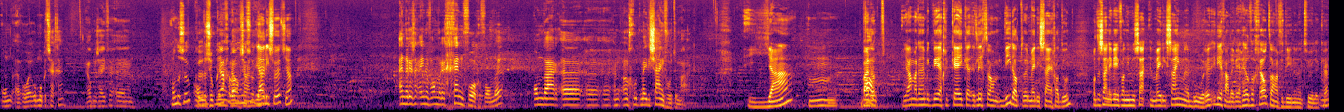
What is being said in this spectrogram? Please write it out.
on- hoe, moet ik het zeggen? Help me eens even. Onderzoek? Onderzoeken, Ja, gewoon onderzoek. ja. Ja, research, ja. En er is een, een of andere gen voor gevonden om daar een, een goed medicijn voor te maken. Ja, mm, maar Want? dat, ja, maar dan heb ik weer gekeken. Het ligt eraan wie dat eh, medicijn gaat doen. Want er zijn er weer van die medicijnboeren, die gaan er weer heel veel geld aan verdienen natuurlijk. Hè?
